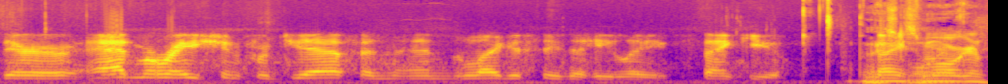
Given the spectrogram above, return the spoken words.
their admiration for Jeff and, and the legacy that he leaves. Thank you. Thanks, Thanks Morgan. Morgan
